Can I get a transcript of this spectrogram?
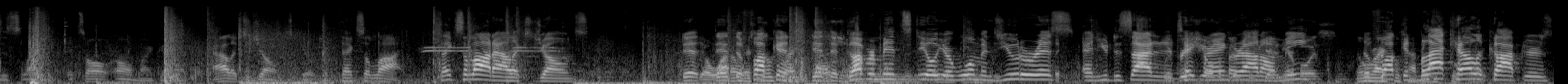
it's like, it's all, oh my god. Alex Jones killed me. Thanks a lot. Thanks a lot, Alex Jones. Did, Yo, did the fucking, no did the government steal your woman's uterus and you decided to We take your anger out on down here, me? No the fucking black escaped, right? helicopters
